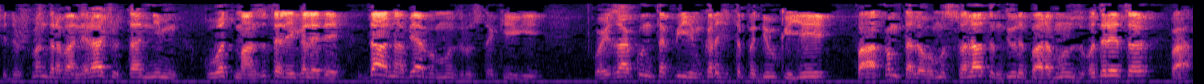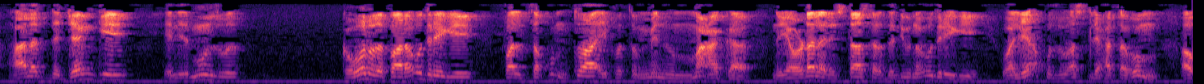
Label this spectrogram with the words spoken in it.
چې دشمن در باندې راشو تا نیم قوت مانځو ته لګلې دی دا نه بیا به مونږ رسته کیږي و اذا كنت فيهم کله چې ته په دیو کې یې فاقمت لهم الصلاه دیو لپاره مونږ ودرېته په حالت د جنگ کې یعنی مونږ کولو لپاره ودرېږي فلتقم طائفه منهم معك نو یو ډله د ستا سره د دیونه ودرېږي ولياخذوا اسلحتهم او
